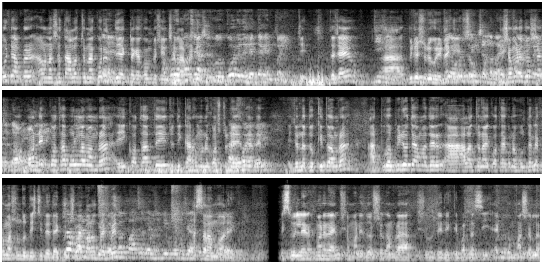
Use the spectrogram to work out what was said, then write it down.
ওইটা আপনার ওনার সাথে আলোচনা করেন হ্যাঁ। দুই এক টাকা কম বেশি ইনশাল্লাহ জি। তো যাই হোক ভিডিও শুরু করি নাকি? Sorry দর্শক অনেক কথা বললাম আমরা এই কথাতে যদি কারও মনে কষ্ট হ্যাঁ, দেয় sorry তাদের এই জন্য দুঃখিত আমরা। আর পুরো ভিডিওতে আমাদের আলোচনায় কথায় কোনো ভুল থাকলে ক্ষমা সুন্দর দৃষ্টিতে দেখবেন। সবাই ভালো থাকবেন। আসসালামু আলাইকুম। বিসমিল্লাহ রহমান রাহিম। সম্মানিত দর্শক আমরা শুরুতেই দেখতে পারতেছি একদম মাসাল্লাহ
